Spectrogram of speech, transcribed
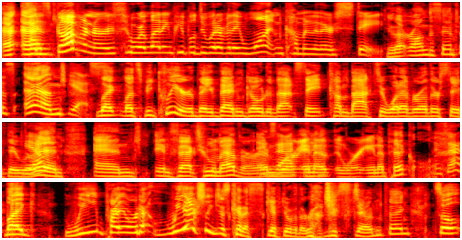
and as governors who are letting people do whatever they want and come into their state. You're that wrong, DeSantis? And Yes. like let's be clear, they then go to that state, come back to whatever other state they were Yep. in, and infect whomever, and we're in a we're in a pickle. Exactly. Like we prioritize. We actually just kind of skipped over the Roger Stone thing, so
